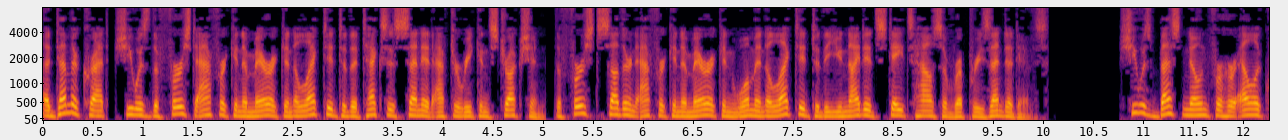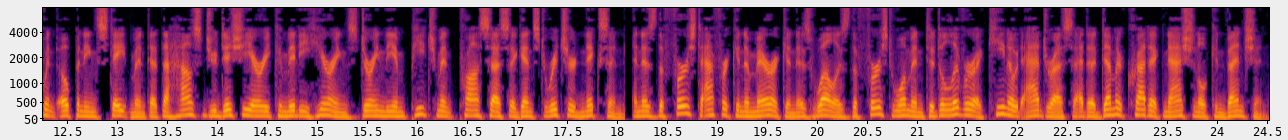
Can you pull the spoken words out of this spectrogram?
A Democrat, she was the first African American elected to the Texas Senate after Reconstruction, the first Southern African American woman elected to the United States House of Representatives. She was best known for her eloquent opening statement at the House Judiciary Committee hearings during the impeachment process against Richard Nixon, and as the first African American as well as the first woman to deliver a keynote address at a Democratic National Convention.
